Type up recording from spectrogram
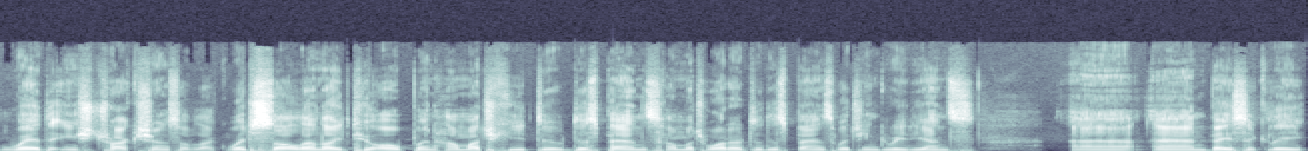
with instructions of like which solenoid to open, how much heat to dispense, how much water to dispense, which ingredients, uh, and basically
